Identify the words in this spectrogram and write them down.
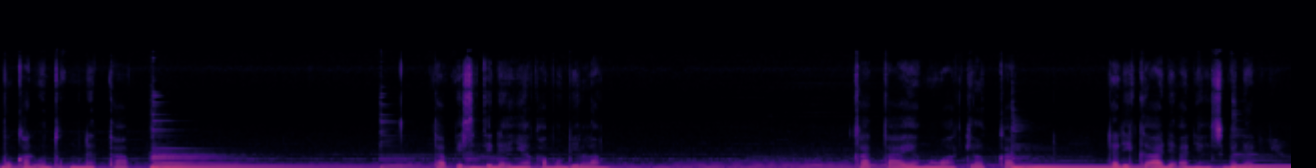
bukan untuk menetap, tapi setidaknya kamu bilang kata yang mewakilkan dari keadaan yang sebenarnya.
